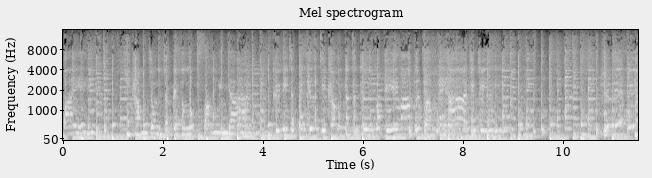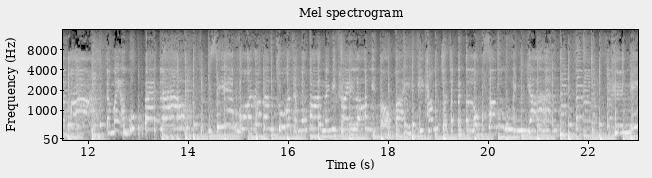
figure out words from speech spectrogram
ไป ที่คำจนจะเป็นตลกฟังวิญญาณคืนนี้จะเป็นคืนที่คำกัน ไม่มีใครร้อนอีกต่อไปที่คำจนจะเป็นตลกฟังวิญญาณ คืนนี้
